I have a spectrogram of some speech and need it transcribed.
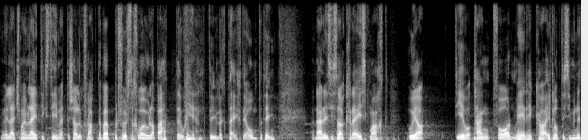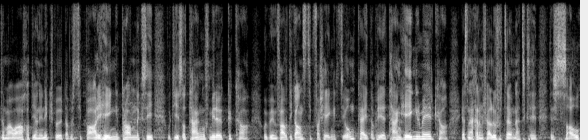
letztes Mal im Leitungsteam hat der schon gefragt, ob jemand für sich beten will. Und ich natürlich dachte, ja unbedingt. Und dann haben sie so einen Kreis gemacht. Und ja, die, die die Hänge vor mir hatten, ich glaube, die sind mir nicht einmal angekommen, die habe ich nicht gespürt, aber es waren ein paar hinten dran und die hatten so die Hänge auf meinem Rücken. Gehabt. Und ich bin im Fall die ganze Zeit fast hinter sie umgekehrt, aber ich hatte die Hänge hinter mir. Ich habe es nachher dem Schell erzählt und dann hat gesagt, das ist so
